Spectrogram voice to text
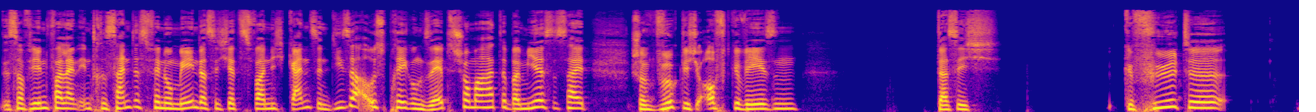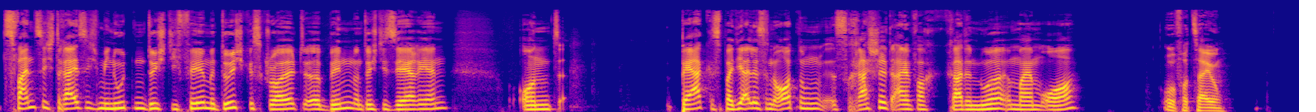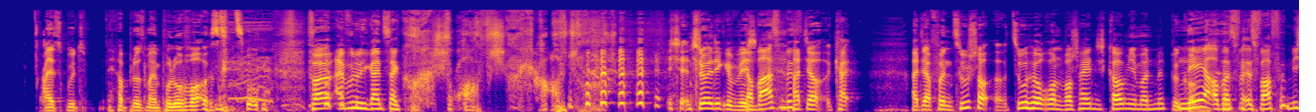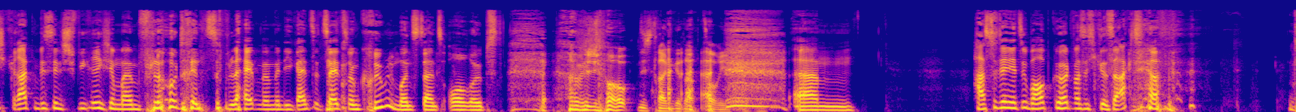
Ist auf jeden Fall ein interessantes Phänomen, das ich jetzt zwar nicht ganz in dieser Ausprägung selbst schon mal hatte. Bei mir ist es halt schon wirklich oft gewesen, dass ich gefühlte 20, 30 Minuten durch die Filme durchgescrollt äh, bin und durch die Serien. Und Berg, ist bei dir alles in Ordnung? Es raschelt einfach gerade nur in meinem Ohr. Oh, Verzeihung. Alles gut. Ich habe bloß meinen Pullover ausgezogen. Es war einfach nur die ganze Zeit. ich entschuldige mich. Da war es ein bisschen. Hat ja, hat ja von Zuschau Zuhörern wahrscheinlich kaum jemand mitbekommen. Nee, aber es, es war für mich gerade ein bisschen schwierig, in meinem Flow drin zu bleiben, wenn man die ganze Zeit so ein Krümelmonster ins Ohr rülpst. Habe ich überhaupt nicht dran gedacht, sorry. Ähm, hast du denn jetzt überhaupt gehört, was ich gesagt habe?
